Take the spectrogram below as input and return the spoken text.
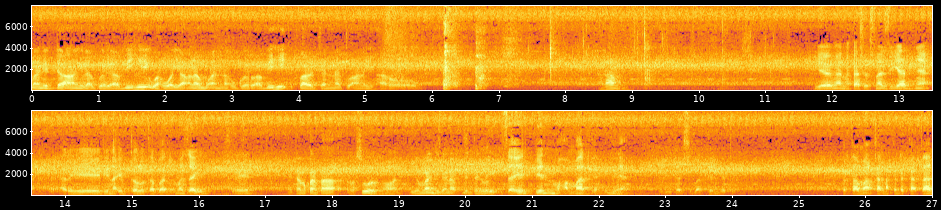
manidda'a ila ghairi abihi wa huwa ya'lamu annahu ghairu abihi fal jannatu alaihi haram. haram. Ya kan kasusna ziyadnya hari dina ibtalu tabani mah Zaid Zaid. Eta mah kan ka Rasul. Mohon. Ieu mah juga nak benten deui. Zaid bin Muhammad kan gitu Iya. ya jadi kita sebatkan gitu pertama karena kedekatan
